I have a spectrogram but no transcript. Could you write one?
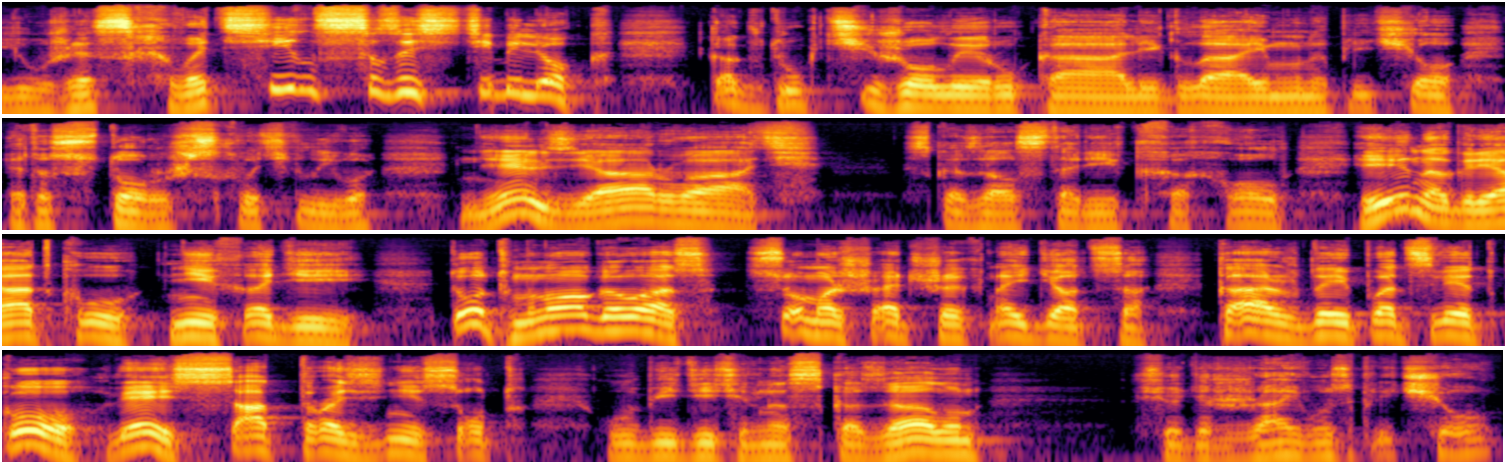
и уже схватился за стебелек, как вдруг тяжелая рука легла ему на плечо. Это сторож схватил его. «Нельзя рвать!» — сказал старик Хохол, — «и на грядку не ходи. Тут много вас, сумасшедших, найдется. Каждый по цветку весь сад разнесут», — убедительно сказал он, все держа его за плечо.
